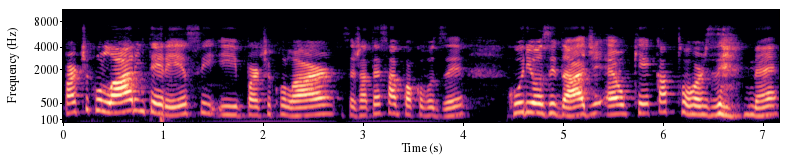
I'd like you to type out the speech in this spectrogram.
particular interesse e particular, você já até sabe qual que eu vou dizer, curiosidade é o Q14, né?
